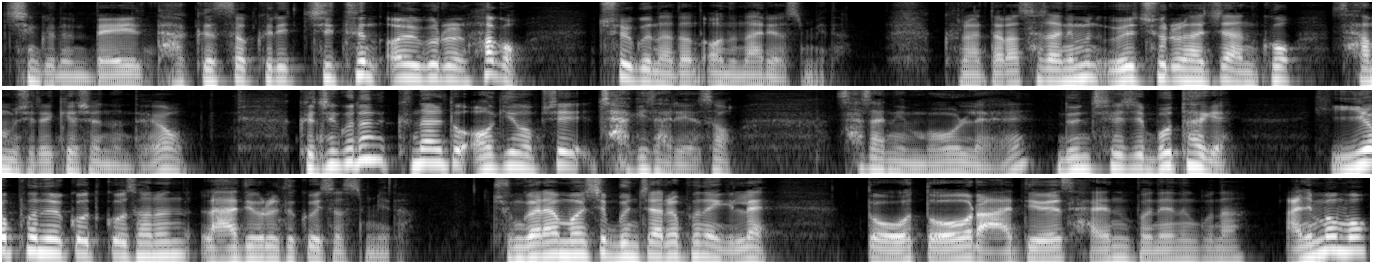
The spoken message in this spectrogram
친구는 매일 다크서클이 짙은 얼굴을 하고 출근하던 어느 날이었습니다. 그날따라 사장님은 외출을 하지 않고 사무실에 계셨는데요. 그 친구는 그날도 어김없이 자기 자리에서 사장님 몰래 눈치채지 못하게 이어폰을 꽂고서는 라디오를 듣고 있었습니다. 중간에 한 번씩 문자를 보내길래 또또 라디오에 사연 보내는구나. 아니면 뭐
